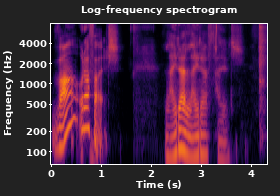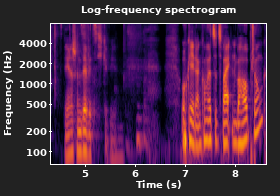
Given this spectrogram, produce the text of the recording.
Wahr oder falsch? Leider, leider falsch. Das wäre schon sehr witzig gewesen. Okay, dann kommen wir zur zweiten Behauptung.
